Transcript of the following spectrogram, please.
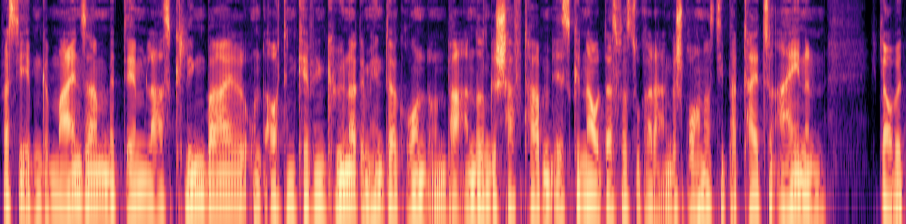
was sie eben gemeinsam mit dem Lars Klingbeil und auch dem Kevin Kühnert im Hintergrund und ein paar anderen geschafft haben, ist genau das, was du gerade angesprochen hast, die Partei zu einen. Ich glaube,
